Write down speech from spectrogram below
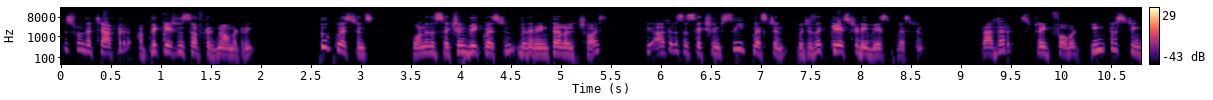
This is from the chapter applications of trigonometry. Two questions. One is a section B question with an internal choice. The other is a section C question which is a case study based question. Rather straightforward, interesting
